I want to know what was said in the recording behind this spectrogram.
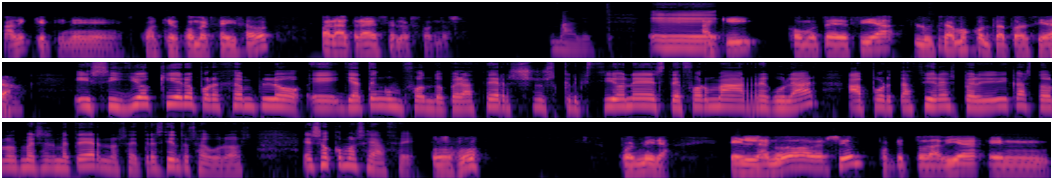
¿vale? Que tiene cualquier comercializador para atraerse los fondos. Vale. Eh, Aquí, como te decía, luchamos contra tu ansiedad. Y si yo quiero, por ejemplo, eh, ya tengo un fondo, pero hacer suscripciones de forma regular, aportaciones periódicas todos los meses meter, no sé, 300 euros, ¿eso cómo se hace? Pues mira, en la nueva versión, porque todavía en,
